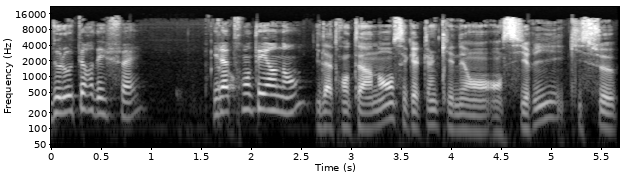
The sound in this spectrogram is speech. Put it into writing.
de l'auteur des faits? Il a 31 ans. Il a 31 ans, c'est quelqu'un qui est né en, en Syrie, qui se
